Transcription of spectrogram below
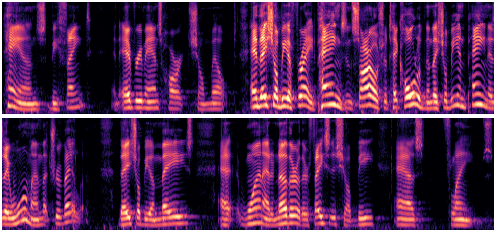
hands be faint, and every man's heart shall melt. And they shall be afraid. Pangs and sorrow shall take hold of them. They shall be in pain as a woman that travaileth. They shall be amazed at one at another. Their faces shall be as flames.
